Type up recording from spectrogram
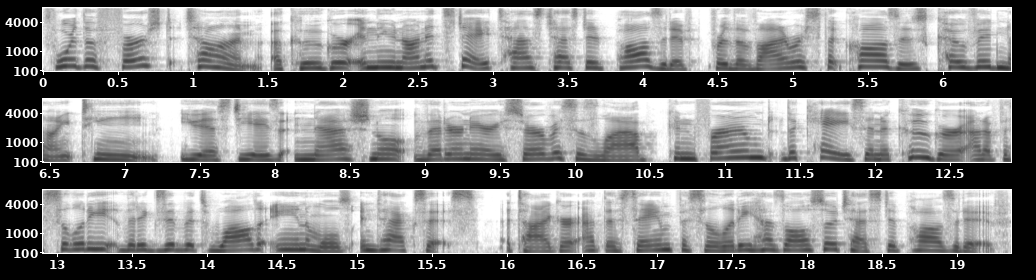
For the first time, a cougar in the United States has tested positive for the virus that causes COVID 19. USDA's National Veterinary Services Lab confirmed the case in a cougar at a facility that exhibits wild animals in Texas. A tiger at the same facility has also tested positive.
